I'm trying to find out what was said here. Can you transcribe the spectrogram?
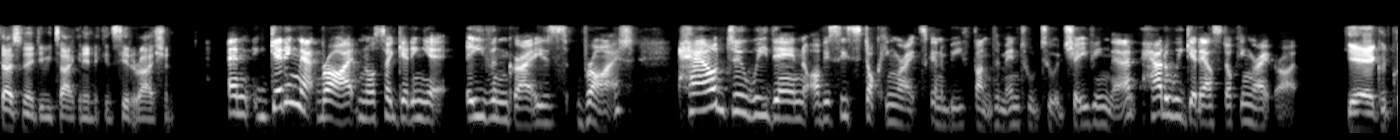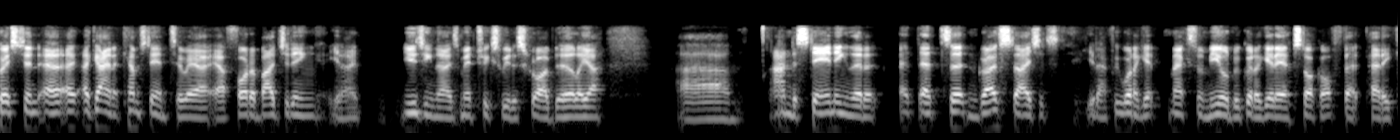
does need to be taken into consideration. And getting that right, and also getting your even graze right how do we then, obviously, stocking rate's going to be fundamental to achieving that. How do we get our stocking rate right? Yeah, good question. Uh, again, it comes down to our, our fodder budgeting, you know, using those metrics we described earlier, um, understanding that at, at that certain growth stage, it's, you know, if we want to get maximum yield, we've got to get our stock off that paddock.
